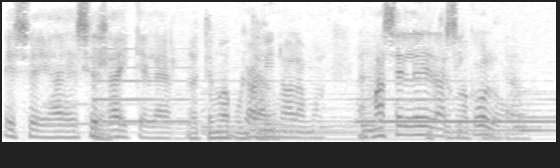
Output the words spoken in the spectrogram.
Ese, ese hay que leerlo. Lo tengo apuntado. Un camino al amor. Además, él era psicólogo.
